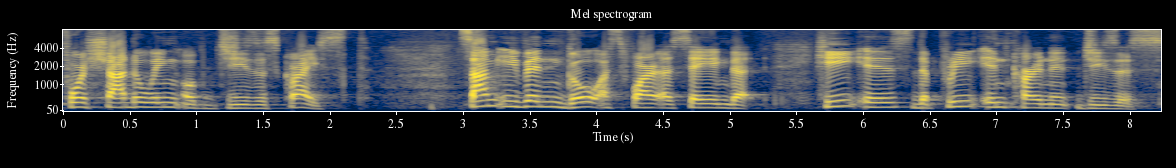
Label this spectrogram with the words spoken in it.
foreshadowing of Jesus Christ. Some even go as far as saying that he is the pre incarnate Jesus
